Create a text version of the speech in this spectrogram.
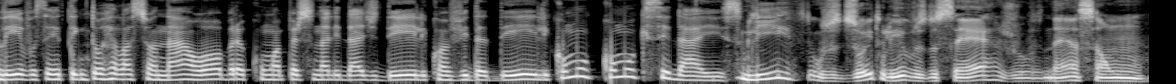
ler, você tentou relacionar a obra com a personalidade dele, com a vida dele, como, como que se dá isso? Li os 18 livros do Sérgio, né, são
